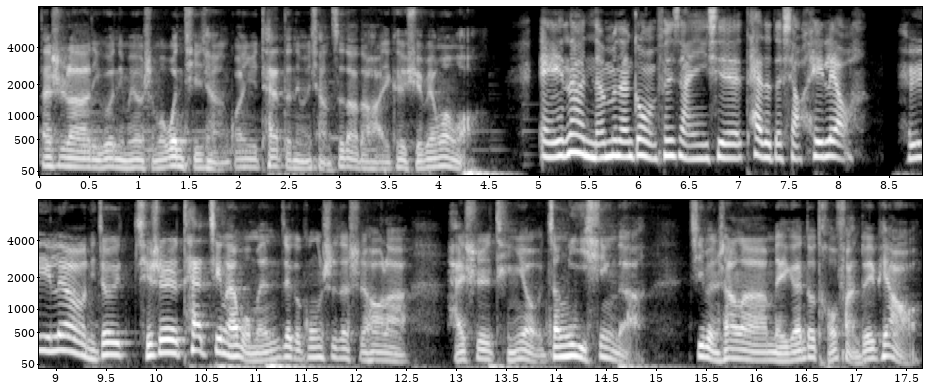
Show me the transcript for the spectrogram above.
但是呢，如果你们有什么问题想关于 TED 你们想知道的话，也可以随便问我。诶，那你能不能跟我们分享一些 TED 的小黑料啊？黑料，你就其实 TED 进来我们这个公司的时候啦，还是挺有争议性的。基本上呢，每个人都投反对票，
